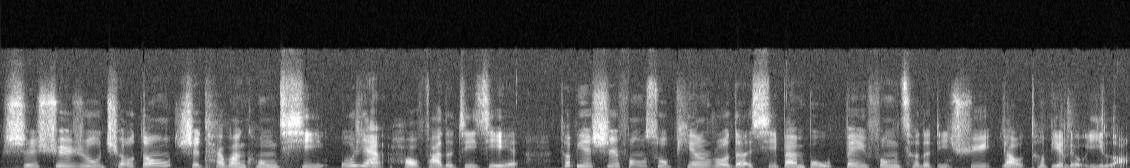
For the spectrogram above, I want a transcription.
时序入秋冬，是台湾空气污染好发的季节，特别是风速偏弱的西半部背风侧的地区，要特别留意了。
